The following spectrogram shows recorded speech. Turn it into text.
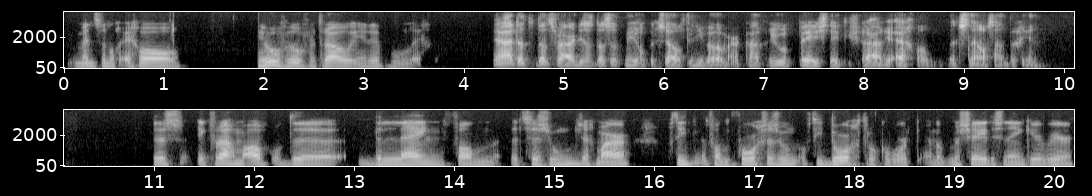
mensen nog echt wel heel veel vertrouwen in Red Bull leggen. Ja, dat, dat is waar. Dus dat, dat is wat meer op hetzelfde niveau. Maar qua ruwe pace deed die Ferrari echt wel het snelst aan het begin. Dus ik vraag me af of de, de lijn van het seizoen, zeg maar, of die, van het vorige seizoen, of die doorgetrokken wordt. En dat Mercedes in één keer weer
